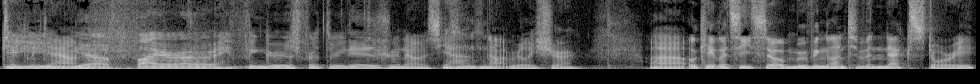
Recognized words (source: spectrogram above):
take me You- down. Yeah, fire our fingers for three days. Who knows? Yeah, not really sure. Uh, okay, let's see. So, moving on to the next story,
